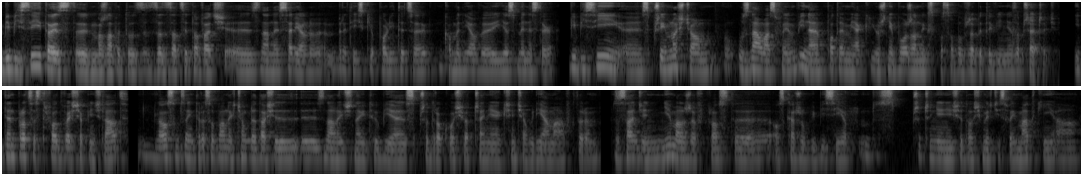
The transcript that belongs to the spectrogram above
BBC to jest, y, można by tu zacytować y, znany serial brytyjski o polityce komediowy Yes Minister. BBC y, z przyjemnością uznała swoją winę po tym, jak już nie było żadnych sposobów, żeby tej winie zaprzeczyć. I ten proces trwał 25 lat. Dla osób zainteresowanych ciągle da się znaleźć na YouTubie sprzed roku oświadczenie księcia Williama, w którym w zasadzie niemalże wprost oskarżył BBC o przyczynienie się do śmierci swojej matki, a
